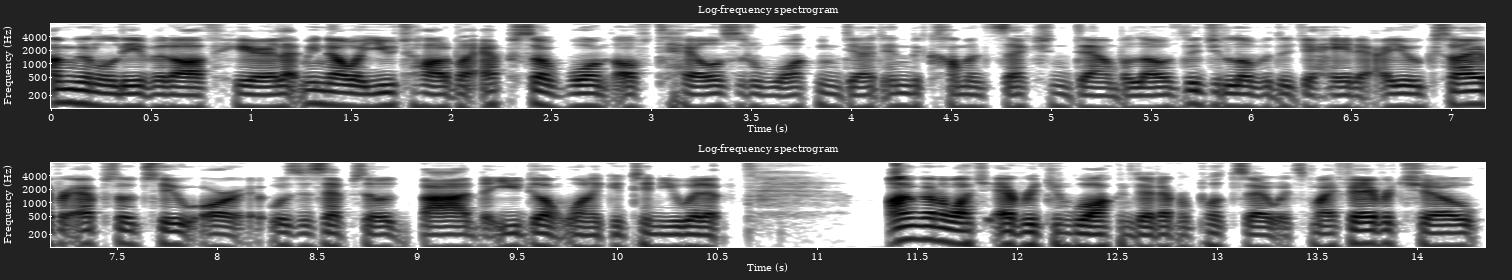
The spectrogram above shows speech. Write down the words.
I'm going to leave it off here. Let me know what you thought about episode 1 of Tales of the Walking Dead in the comment section down below. Did you love it? Did you hate it? Are you excited for episode 2 or was this episode bad that you don't want to continue with it? I'm going to watch everything Walking Dead ever puts out. It's my favorite show.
